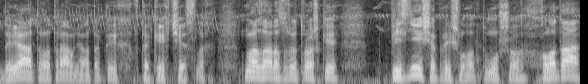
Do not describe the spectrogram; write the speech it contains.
9 травня, отаких, в таких числах. Ну а зараз вже трошки пізніше прийшло, тому що холода,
